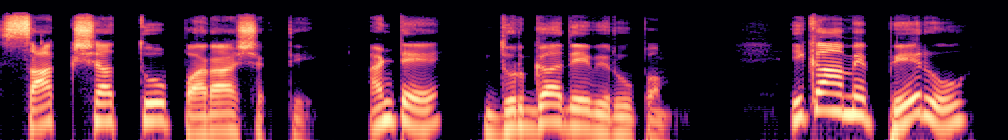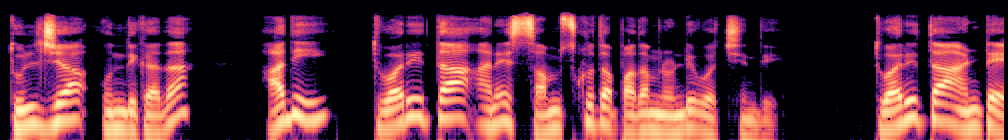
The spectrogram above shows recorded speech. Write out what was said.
సాక్షాత్తూ పరాశక్తి అంటే దుర్గాదేవి రూపం. ఇక ఆమె పేరు తుల్జా ఉంది కదా అది త్వరిత అనే సంస్కృత పదం నుండి వచ్చింది. త్వరిత అంటే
